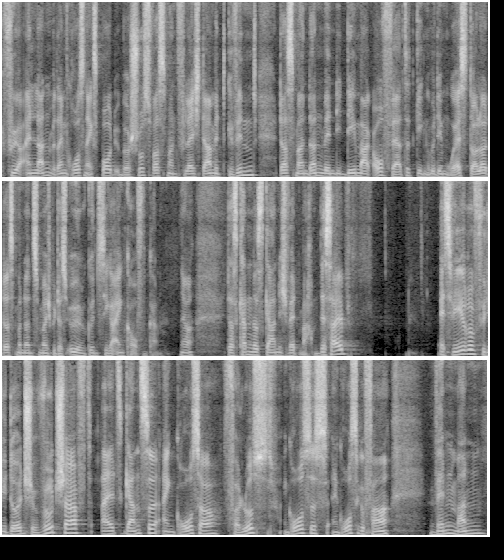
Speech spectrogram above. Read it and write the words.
für ein Land mit einem großen Exportüberschuss, was man vielleicht damit gewinnt, dass man dann, wenn die D-Mark aufwertet gegenüber dem US-Dollar, dass man dann zum Beispiel das Öl günstiger einkaufen kann. Ja, das kann das gar nicht wettmachen. Deshalb, es wäre für die deutsche Wirtschaft als Ganze ein großer Verlust, ein großes, eine große Gefahr, wenn man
